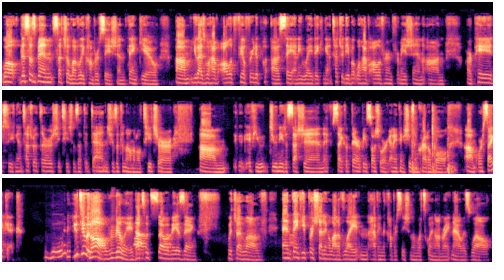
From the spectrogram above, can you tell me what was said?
Well, this has been such a lovely conversation. Thank you. Um, you guys will have all of, feel free to uh, say any way they can get in touch with you, but we'll have all of her information on our page so you can get in touch with her. She teaches at the Den. She's a phenomenal teacher. Um, if you do need a session, if psychotherapy, social work, anything, she's incredible. Um, or psychic. Mm-hmm. You do it all, really. Yeah. That's what's so amazing which I love. And thank you for shedding a lot of light and having the conversation on what's going on right now as well.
